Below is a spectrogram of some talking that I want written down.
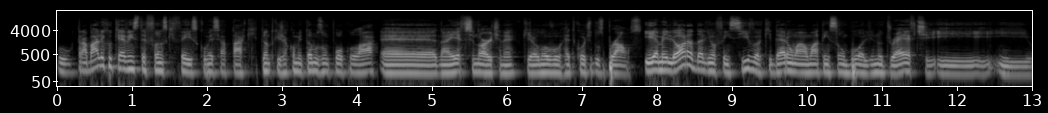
o trabalho que o Kevin Stefanski fez com esse ataque, tanto que já comentamos um pouco lá é, na AFC Norte, né? Que é o novo head coach dos Browns. E a melhora da linha ofensiva, que deram uma, uma atenção boa ali no draft e, e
